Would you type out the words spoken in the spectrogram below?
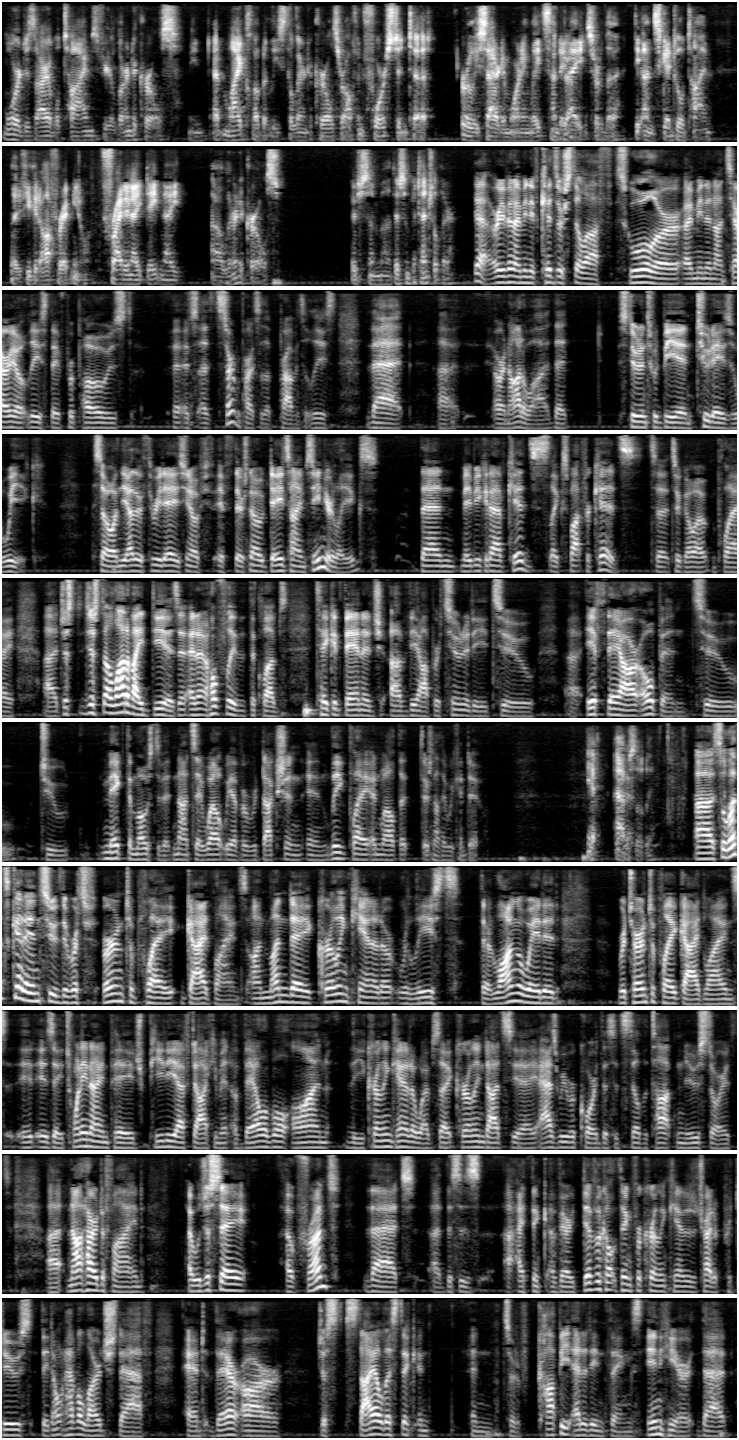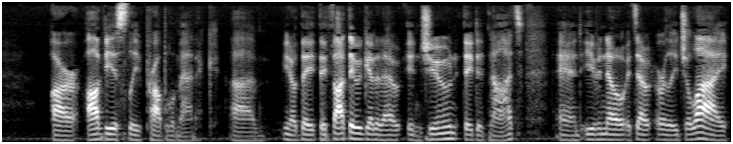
more desirable times for your learn to curls. I mean, at my club at least, the learn to curls are often forced into early Saturday morning, late Sunday yeah. night, sort of the the unscheduled time. But if you could offer it, you know, Friday night, date night, uh, learn to curls, there's some uh, there's some potential there. Yeah, or even I mean, if kids are still off school, or I mean, in Ontario at least, they've proposed, it's uh, certain parts of the province at least, that uh, or in Ottawa that students would be in two days a week. So in the other three days, you know, if, if there's no daytime senior leagues, then maybe you could have kids like spot for kids to, to go out and play. Uh, just just a lot of ideas, and, and hopefully that the clubs take advantage of the opportunity to uh, if they are open to to make the most of it, not say, well, we have a reduction in league play, and well, that there's nothing we can do. Yeah, absolutely. Uh, so let's get into the return to play guidelines. On Monday, Curling Canada released their long-awaited return to play guidelines. It is a 29 page PDF document available on the Curling Canada website, curling.ca. As we record this, it's still the top news story. It's uh, not hard to find. I will just say out front that uh, this is, I think, a very difficult thing for Curling Canada to try to produce. They don't have a large staff, and there are just stylistic and and sort of copy editing things in here that are obviously problematic. Um, you know, they, they thought they would get it out in June. They did not. And even though it's out early July,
